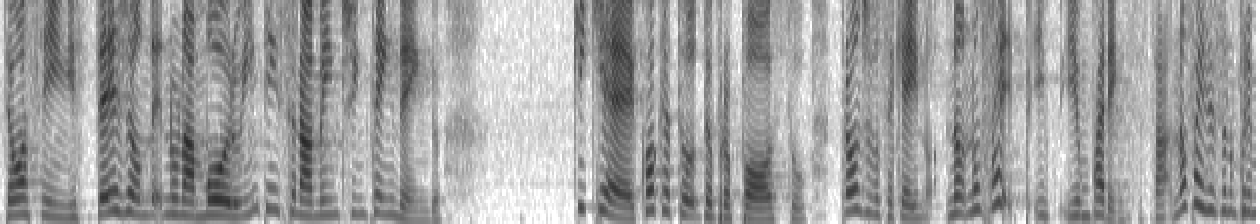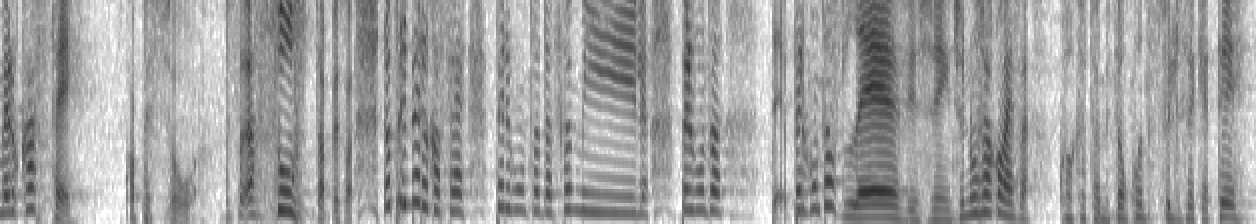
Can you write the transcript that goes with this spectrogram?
Então, assim, estejam no namoro intencionalmente entendendo. O que, que é? Qual que é o teu, teu propósito? Para onde você quer ir? Não, não faz, e, e um parênteses, tá? Não faz isso no primeiro café com a pessoa. Assusta a pessoa. No primeiro café, pergunta da família, pergunta, perguntas leves, gente. Não já começa, qual que é a tua missão? Quantos filhos você quer ter?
